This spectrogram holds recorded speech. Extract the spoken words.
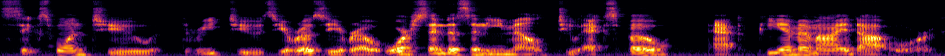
612 3200 or send us an email to expo at pmmi.org.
